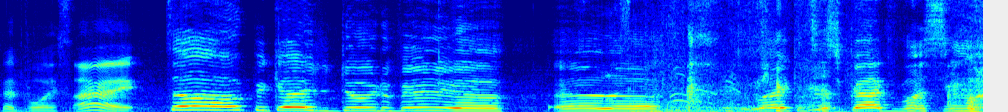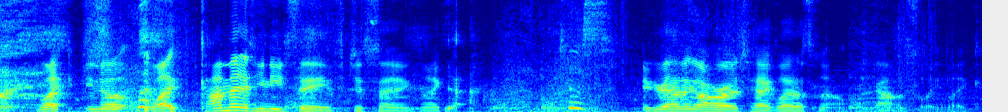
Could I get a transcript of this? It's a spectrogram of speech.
Good boys. Alright. So, hope you guys enjoyed the video. And, uh, like and subscribe if you want to see more. Like, you know, like, comment if you need save. Just saying. Like, Yeah. Just if you're having a heart attack, let us know. Like, honestly. Like,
